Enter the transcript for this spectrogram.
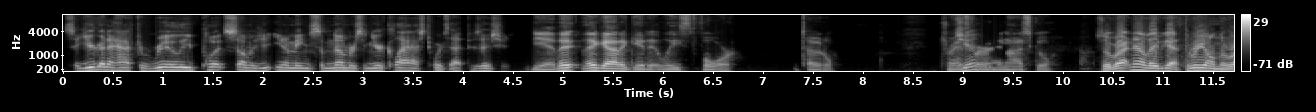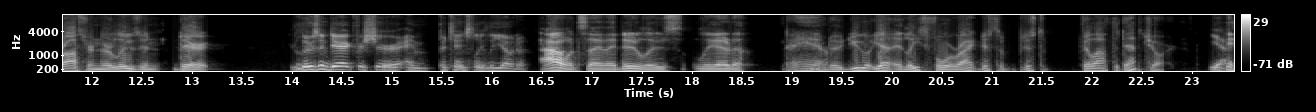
So you're going to have to really put some of you, you know, I mean, some numbers in your class towards that position. yeah, they they got to get at least four total transfer in high school. So right now they've got three on the roster, and they're losing Derick. Losing Derick for sure, and potentially Leota. I would say they do lose Leota. Damn, Yeah. dude, you yeah, at least four, right? Just to just to fill out the depth chart. Yeah.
